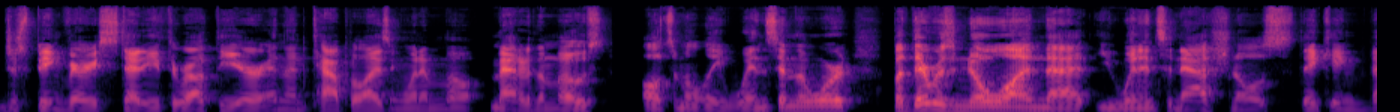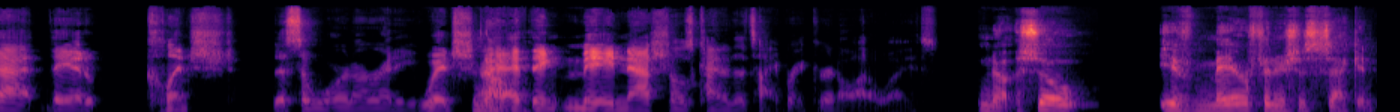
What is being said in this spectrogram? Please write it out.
just being very steady throughout the year and then capitalizing when it mo- mattered the most ultimately wins him the award. But there was no one that you went into nationals thinking that they had clinched this award already, which no. I, I think made nationals kind of the tiebreaker in a lot of ways. No, so if Maier finishes second,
